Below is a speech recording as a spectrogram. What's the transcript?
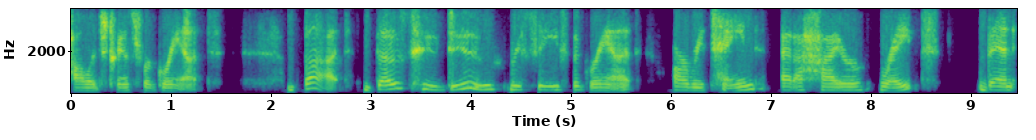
college transfer grant. But those who do receive the grant are retained at a higher rate than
